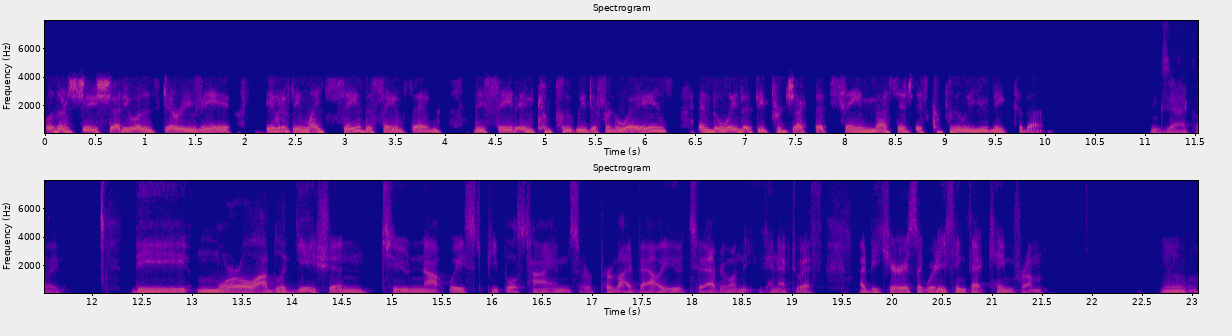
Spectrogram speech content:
Whether it's Jay Shetty, whether it's Gary Vee, even if they might say the same thing, they say it in completely different ways. And the way that they project that same message is completely unique to them. Exactly. The moral obligation to not waste people's times or provide value to everyone that you connect with. I'd be curious, like, where do you think that came from? Mm.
